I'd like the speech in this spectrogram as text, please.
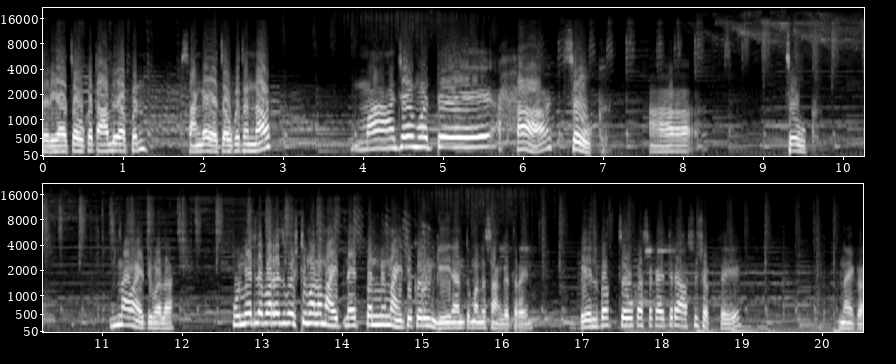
तर ह्या चौकात आलोय आपण. सांगा या चौकाचं नाव. माझ्या मते हा चौक. हा चौक. नाही माहिती मला. पुण्यातल्या बऱ्याच गोष्टी मला माहीत नाहीत पण मी माहिती करून घेईन आणि तुम्हाला सांगत राहीन. बेलबाग चौक असं काहीतरी असू शकतं हे. नाही का?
